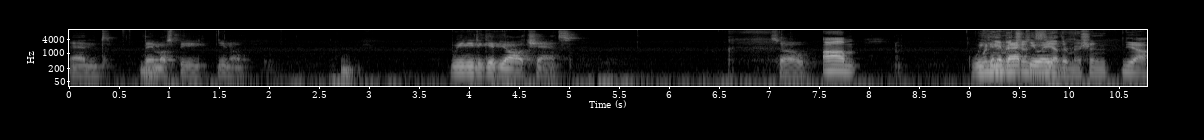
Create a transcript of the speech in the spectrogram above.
and they must be, you know, we need to give you all a chance. So Um. we when can he evacuate. the other mission, Yeah.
